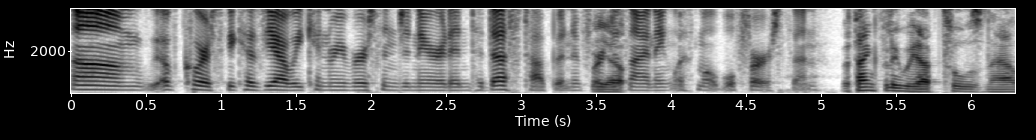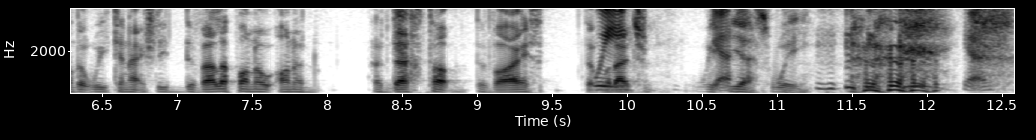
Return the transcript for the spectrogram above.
Um, of course, because yeah, we can reverse engineer it into desktop, and if we're Yep. designing with mobile first, then But thankfully, we have tools now that we can actually develop on a on a, a desktop device that We. will actually. We, Yes. yes. we yes,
